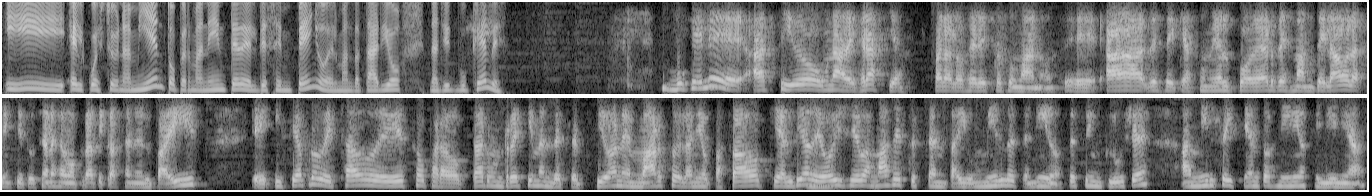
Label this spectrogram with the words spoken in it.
y el cuestionamiento permanente del desempeño del mandatario Nayib Bukele. Bukele ha sido una desgracia para los derechos humanos. Eh, ha, desde que asumió el poder, desmantelado las instituciones democráticas en el país eh, y se ha aprovechado de eso para adoptar un régimen de excepción en marzo del año pasado que al día de hoy lleva más de 61 mil detenidos. Eso incluye a 1.600 niños y niñas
